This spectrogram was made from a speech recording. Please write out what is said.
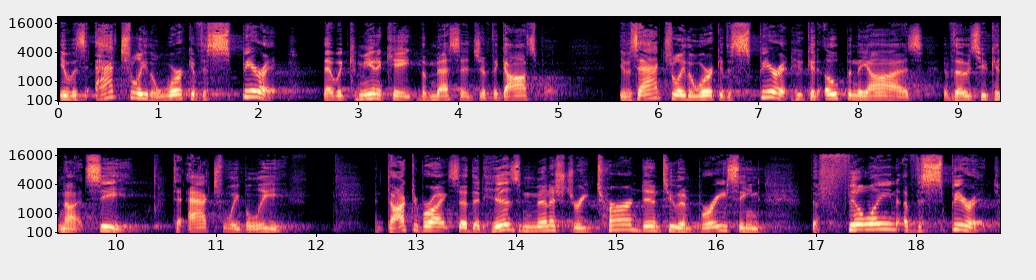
it was actually the work of the Spirit that would communicate the message of the gospel. It was actually the work of the Spirit who could open the eyes of those who could not see to actually believe. And Dr. Bright said that his ministry turned into embracing the filling of the Spirit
